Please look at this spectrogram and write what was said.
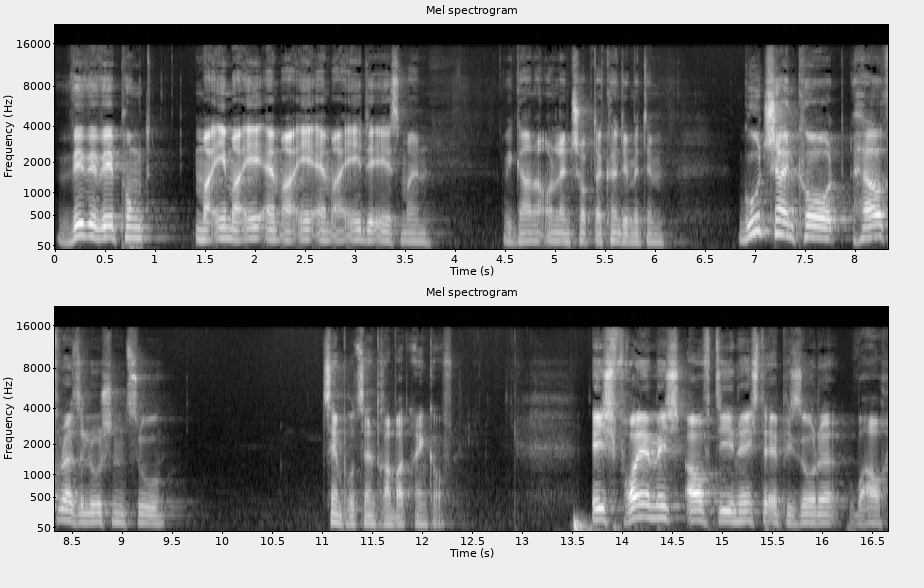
www.maemae.de ist mein veganer Online-Shop. Da könnt ihr mit dem Gutscheincode Health Resolution zu 10% Rabatt einkaufen. Ich freue mich auf die nächste Episode. Wow,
